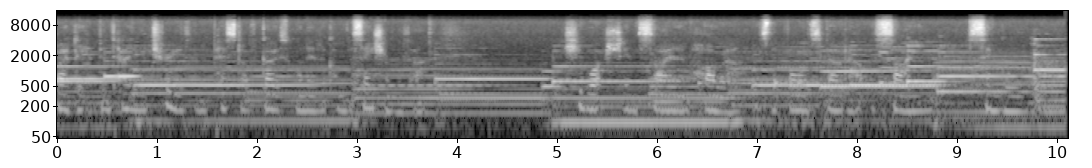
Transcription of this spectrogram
Bradley had been telling the truth and a pissed off ghost wanted a conversation with her. She watched in silent horror as the board spelled out the silent, single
